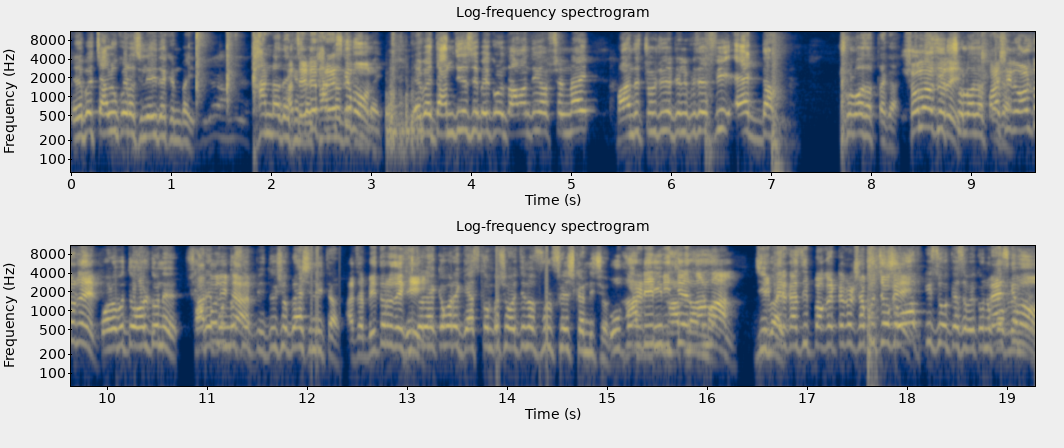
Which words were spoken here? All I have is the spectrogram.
এবার চালু করা ছিল এই দেখেন ভাই। ঠান্ডা দেখেন আচ্ছা, ঠান্ডা কেমন? এবার দাম দিয়েছে ভাই কোনো দাম দিয়ে অপশন নাই বান্ধব চৌধুরী ডেলিভারি ফি একদম। ষোলো হাজার টাকা। ষোলো হাজারে? 16,000 টাকা। পরবর্তী অল্টনে সাড়ে পনেরো দুইশো বিরাশি লিটার আচ্ছা ভিতরে দেখি। একেবারে gas compressor original full fresh condition উপরে ডিপ নিচে নরমাল জি ভাই। ডিপের কাছে পকেট টকেট সবকিছু ওকে? সব কিছু ওকে আছে ভাই কোনো প্রবলেম নেই।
